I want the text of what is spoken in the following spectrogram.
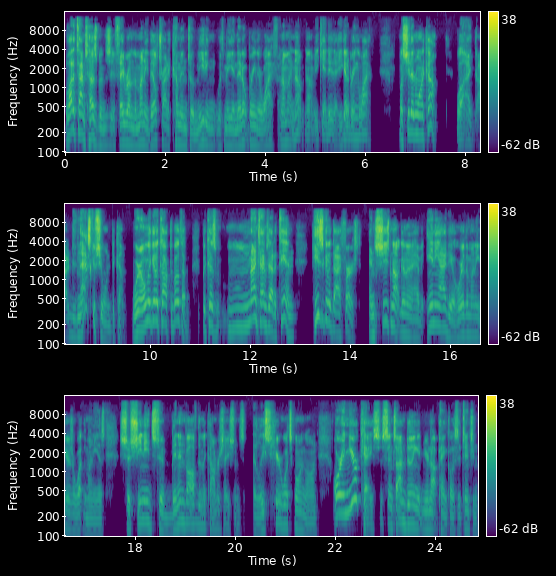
A lot of times husbands, if they run the money, they'll try to come into a meeting with me and they don't bring their wife. And I'm like, no, no, you can't do that. You got to bring the wife. Well, she didn't want to come. Well, I, I didn't ask if she wanted to come. We're only going to talk to both of them because nine times out of 10, he's going to die first and she's not going to have any idea where the money is or what the money is so she needs to have been involved in the conversations at least hear what's going on or in your case since i'm doing it and you're not paying close attention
